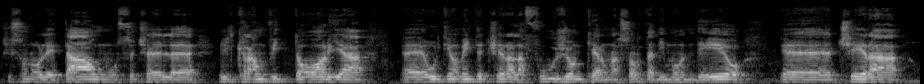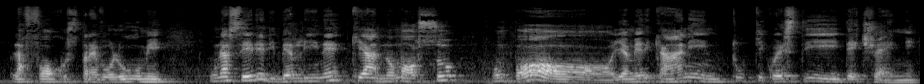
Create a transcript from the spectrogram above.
ci sono le Taunus, c'è il, il Crown Victoria, eh, ultimamente c'era la Fusion che era una sorta di Mondeo, eh, c'era la Focus tre volumi, una serie di berline che hanno mosso un po' gli americani in tutti questi decenni.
